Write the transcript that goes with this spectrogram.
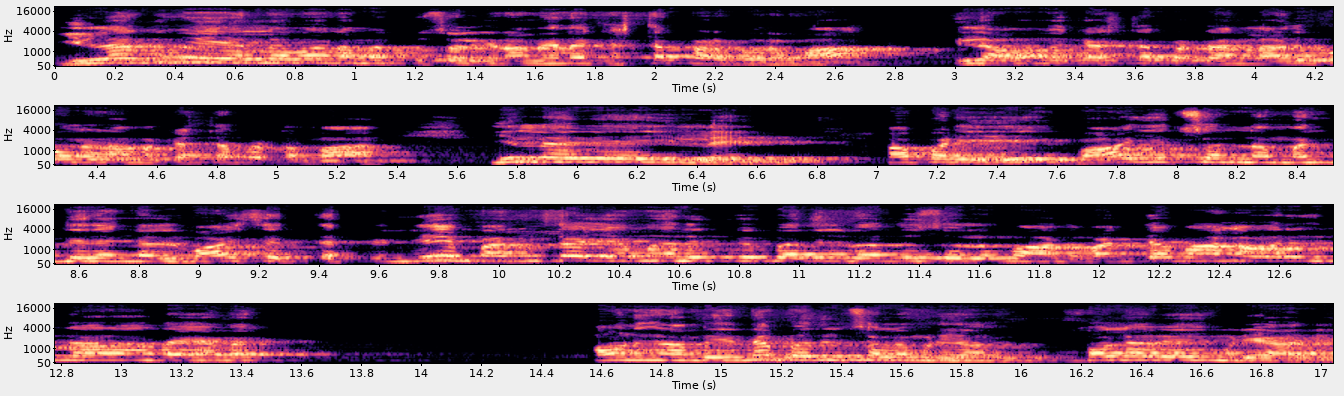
இலகுவை அல்லவா நமக்கு சொல்லி நம்ம என்ன கஷ்டப்பட போறோமா? இல்லை அவங்க கஷ்டப்பட்டாங்களா? அது போல நாம கஷ்டப்பட்டோமா? இல்லவே இல்லை. அப்படி வாயில் சொன்ன மந்திரங்கள் வாய் செத்த பின்னே வந்த யமனுக்கு பதில் வந்து சொல்லுமா? அது வஞ்சமாக வருகின்றான் அந்த யமன்? அவனுக்கு நம்ம என்ன பதில் சொல்ல முடியும்? சொல்லவே முடியாது.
